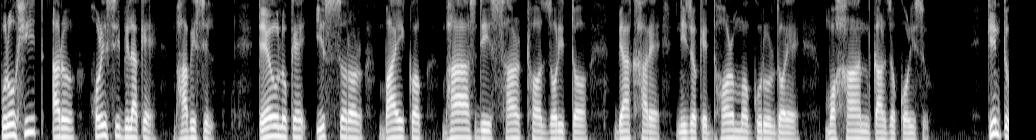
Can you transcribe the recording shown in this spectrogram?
পুৰোহিত আৰু সৰীচীবিলাকে ভাবিছিল তেওঁলোকে ঈশ্বৰৰ বাক্যক ভাজ দি স্বাৰ্থ জড়িত ব্যাখ্যাৰে নিজকে ধৰ্মগুৰুৰ দৰে মহান কাৰ্য কৰিছোঁ। কিন্তু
